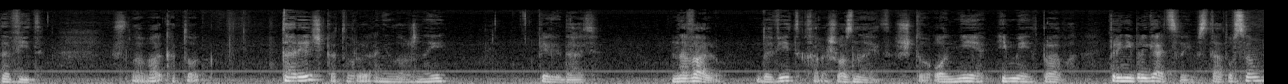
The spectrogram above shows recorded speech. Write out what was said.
Давид. Слова, которые, та речь, которую они должны передать Навалю. Давид хорошо знает, что он не имеет права пренебрегать своим статусом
